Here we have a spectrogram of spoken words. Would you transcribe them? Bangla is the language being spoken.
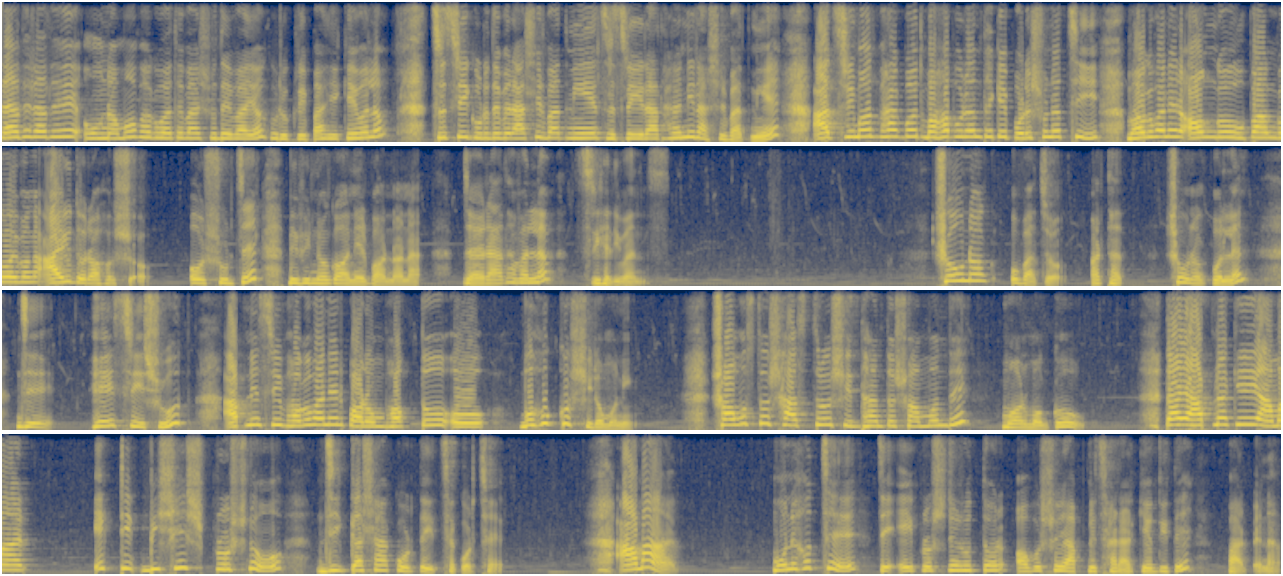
রাধে রাধে, ওম নমো ভগবতে বাসুদেবায়, গুরু কৃপা হি কেবলম। শ্রী শ্রী গুরুদেবের আশীর্বাদ নিয়ে, শ্রী শ্রী রাধারানীর আশীর্বাদ নিয়ে আজ শ্রীমদ্ ভাগবত মহাপুরাণ থেকে পড়ে শোনাচ্ছি ভগবানের অঙ্গ, উপাঙ্গ এবং আয়ুধ রহস্য ও সূর্যের বিভিন্ন গণের বর্ণনা। জয় রাধা বল্লভ শ্রীহরিবংশ। সৌনক উবাচ অর্থাৎ সৌনক বললেন যে হে শ্রী সুত, আপনি শ্রী ভগবানের পরম ভক্ত ও বহুজ্ঞ শিরোমণি। সমস্ত শাস্ত্র সিদ্ধান্ত সম্বন্ধে মর্মজ্ঞ। তাই আপনাকে আমার একটি বিশেষ প্রশ্ন জিজ্ঞাসা করতে ইচ্ছে করছে। আমার মনে হচ্ছে যে এই প্রশ্নের উত্তর অবশ্যই আপনি ছাড়া আর কেউ দিতে পারবে না।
